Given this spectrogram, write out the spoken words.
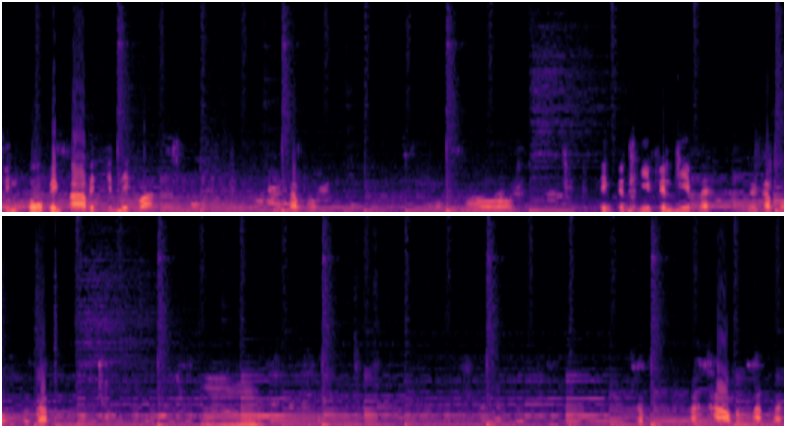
ปิ้งปูปิ้งปลาไปกินดีกว่า นะครับผมเอาปิ้งเป็นหีบเป็นหีบเลยนะครับผมทุกท่านอืมครับปลาขาวมันมันๆเลย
